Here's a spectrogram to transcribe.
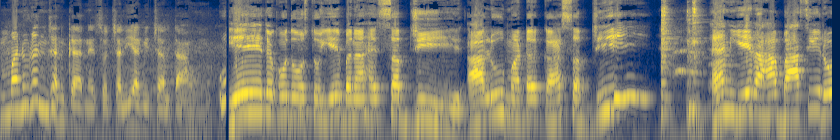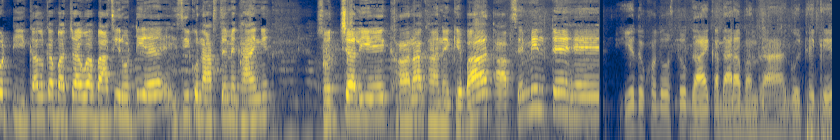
मनोरंजन करने, सो चलिए अभी चलता हूँ। ये देखो दोस्तों, ये बना है सब्ज़ी, आलू मटर का सब्ज़ी। एंड ये रहा बासी रोटी। कल का बचा हुआ बासी रोटी है, इसी को नाश्ते में खाएँगे। सो चलिए खाना खाने के बाद आपसे मिलते हैं। ये देखो दोस्तों, गाय का दारा बन रहा है गोईठे के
